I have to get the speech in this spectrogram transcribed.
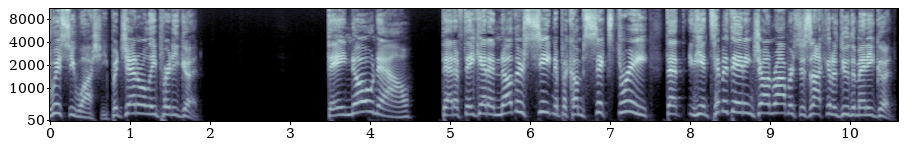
wishy washy, but generally pretty good. They know now that if they get another seat and it becomes 6 3, that the intimidating John Roberts is not going to do them any good.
